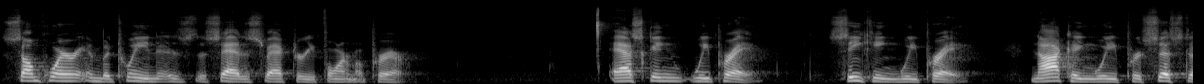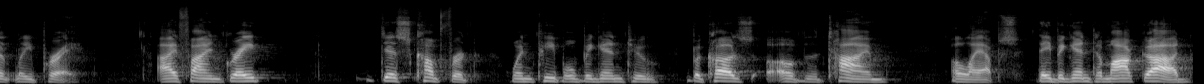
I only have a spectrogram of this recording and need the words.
Somewhere in between is the satisfactory form of prayer. Asking, we pray. Seeking, we pray. Knocking, we persistently pray. I find great discomfort when people begin to, because of the time elapse, they begin to mock God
